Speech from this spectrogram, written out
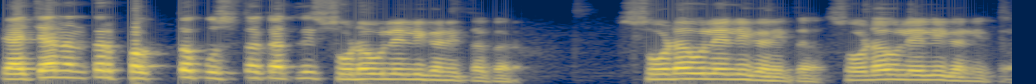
त्याच्यानंतर फक्त पुस्तकातली सोडवलेली गणितं कर. सोडवलेली गणितं सोडवलेली गणितं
